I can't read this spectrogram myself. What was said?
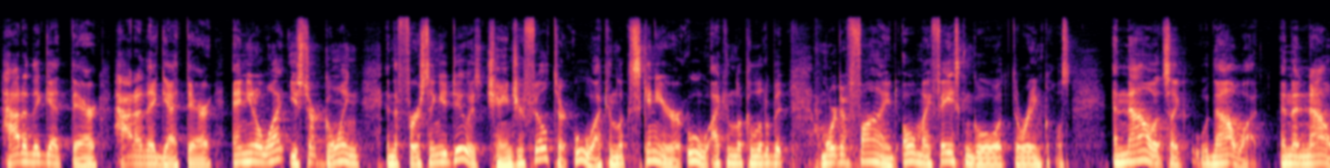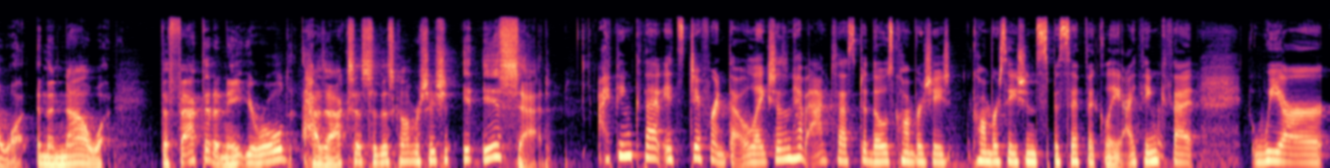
How do they get there? How do they get there? And you know what? You start going, and the first thing you do is change your filter. Ooh, I can look skinnier. Ooh, I can look a little bit more defined. Oh, my face can go the wrinkles. And now it's like, well, now what? And then now what? And then now what? The fact that an eight year old has access to this conversation, it is sad. I think that it's different though. Like she doesn't have access to those conversation conversations specifically. I think that we are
